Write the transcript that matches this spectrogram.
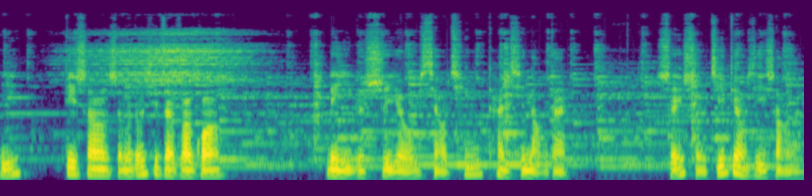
咦，地上什么东西在发光？另一个室友小青探起脑袋：“谁手机掉地上了？”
